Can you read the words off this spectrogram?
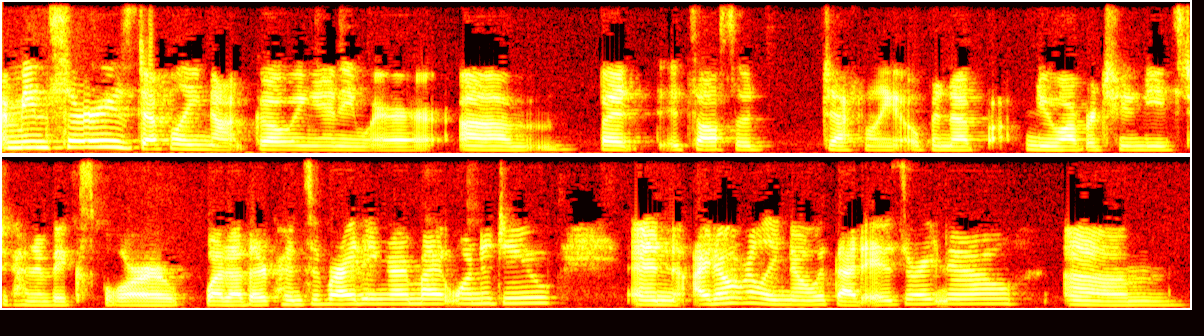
I mean, Suri is definitely not going anywhere, um, but it's also definitely opened up new opportunities to kind of explore what other kinds of writing I might want to do. And I don't really know what that is right now. Um,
